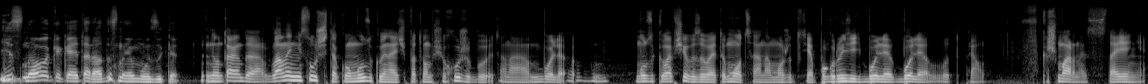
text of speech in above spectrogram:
И снова какая-то радостная музыка. Ну так да. Главное не слушать такую музыку, иначе потом еще хуже будет. Она более... Музыка вообще вызывает эмоции, она может тебя погрузить более, более вот прям в кошмарное состояние.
